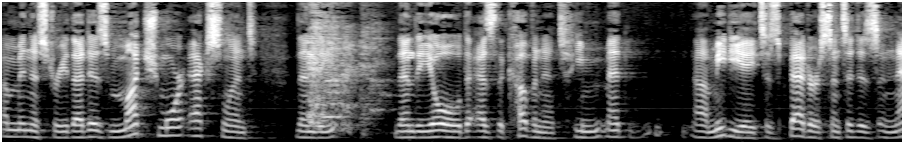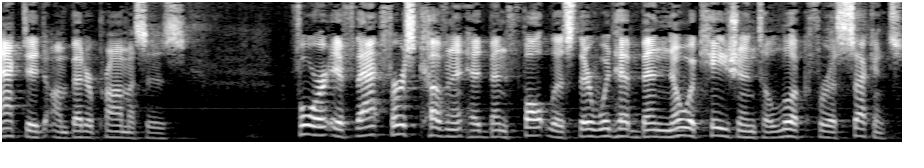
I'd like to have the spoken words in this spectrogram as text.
a ministry that is much more excellent than the, than the old, as the covenant he met, uh, mediates is better, since it is enacted on better promises. For if that first covenant had been faultless, there would have been no occasion to look for a second.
